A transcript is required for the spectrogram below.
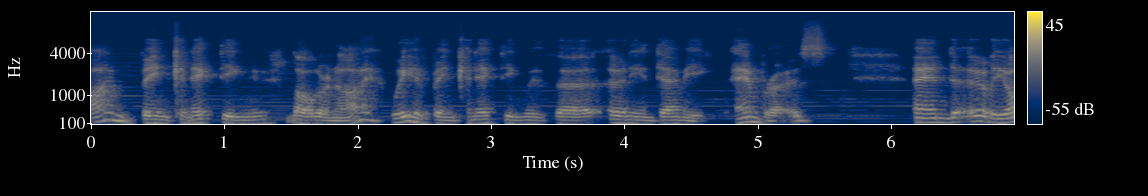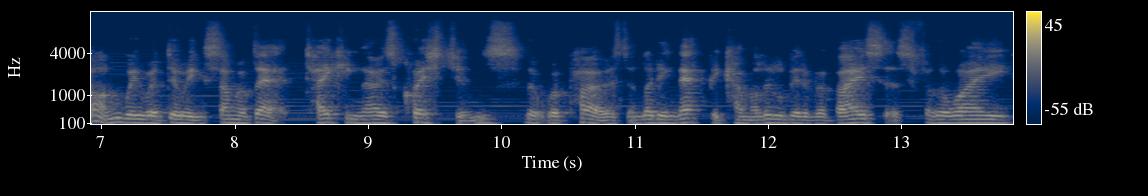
I've been connecting, Lola and I, we have been connecting with uh, Ernie and Dammy Ambrose. And early on, we were doing some of that, taking those questions that were posed and letting that become a little bit of a basis for the way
